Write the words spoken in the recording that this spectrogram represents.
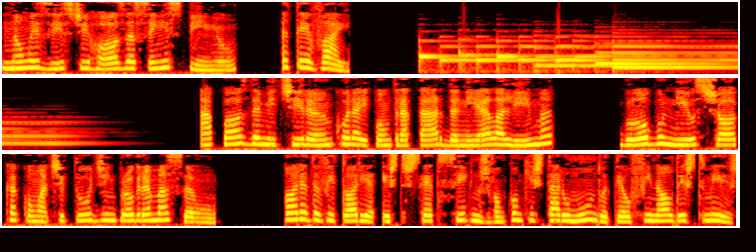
Não existe rosa sem espinho. Até vai. Após demitir âncora e contratar Daniela Lima, Globo News choca com atitude em programação. Hora da vitória, estes sete signos vão conquistar o mundo até o final deste mês.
